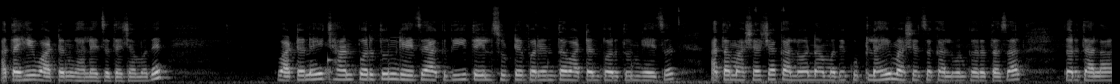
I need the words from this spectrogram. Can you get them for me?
आता हे वाटण घालायचं त्याच्यामध्ये. वाटणही छान परतून घ्यायचं अगदी तेल सुटेपर्यंत वाटण परतून घ्यायचं. आता माशाच्या कालवणामध्ये कुठलाही माशाचं कालवण करत असाल तर त्याला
